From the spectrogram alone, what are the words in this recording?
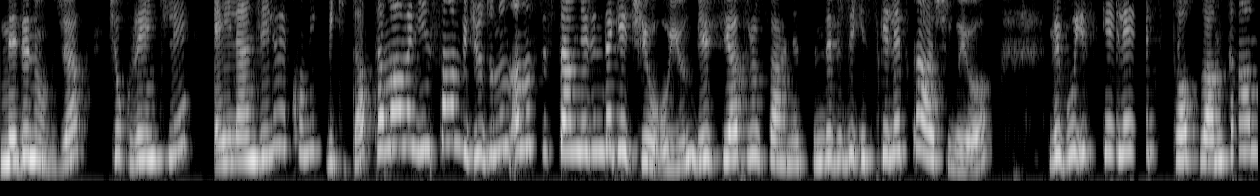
neden olacak. Çok renkli eğlenceli ve komik bir kitap. Tamamen insan vücudunun ana sistemlerinde geçiyor oyun. Bir tiyatro sahnesinde bizi iskelet karşılıyor. Ve bu iskelet toplam tam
